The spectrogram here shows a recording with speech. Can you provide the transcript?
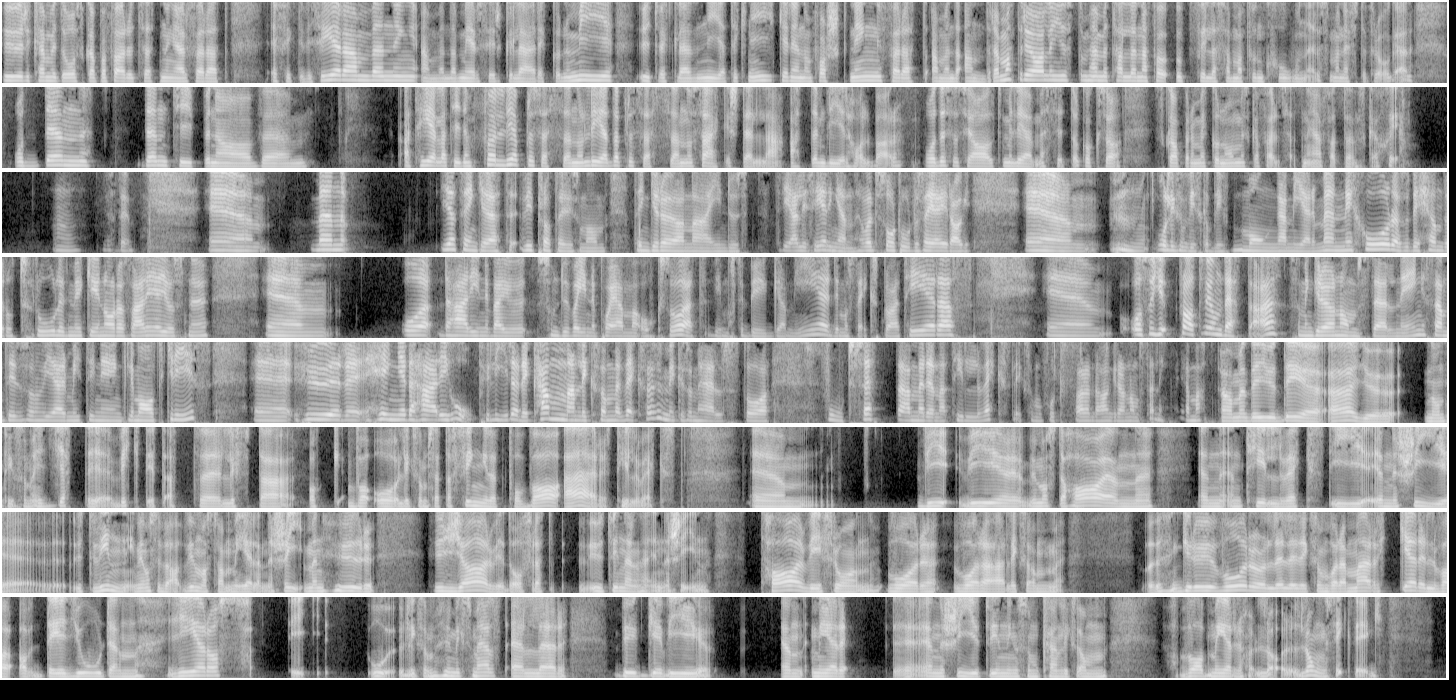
Hur kan vi då skapa förutsättningar för att effektivisera användning, använda mer cirkulär ekonomi, utveckla nya tekniker inom forskning för att använda andra material än just de här metallerna för att uppfylla samma funktioner som man efterfrågar. Och den, den typen av ehm, att hela tiden följa processen och leda processen och säkerställa att den blir hållbar, både socialt, miljömässigt och också skapa de ekonomiska förutsättningar för att den ska ske. Mm, just det. Eh, men jag tänker att vi pratar liksom om den gröna industrialiseringen, det var ett svårt ord att säga idag. Ehm, och liksom vi ska bli många mer människor, alltså det händer otroligt mycket i norra Sverige just nu. Ehm, och det här innebär ju, som du var inne på Emma också, att vi måste bygga mer, det måste exploateras. Eh, och så pratar vi om detta som en grön omställning samtidigt som vi är mitt inne i en klimatkris. Eh, hur hänger det här ihop? Hur lirar det? Kan man liksom växa hur mycket som helst och fortsätta med denna tillväxt liksom och fortfarande ha en grön omställning? Emma? Ja men det är ju det är ju någonting som är jätteviktigt att eh, lyfta och, och liksom sätta fingret på vad är tillväxt. Um, vi, vi, vi måste ha en, en, en tillväxt i energiutvinning. Vi måste, vi måste ha mer energi, men hur, hur gör vi då för att utvinna den här energin? Tar vi från vår, våra liksom, gruvor eller liksom våra marker eller vad av det jorden ger oss liksom hur mycket som helst eller bygger vi en mer Eh, energiutvinning som kan liksom vara mer långsiktig.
